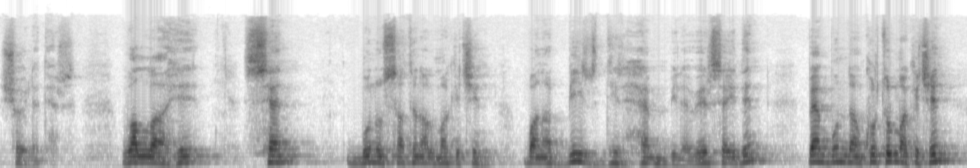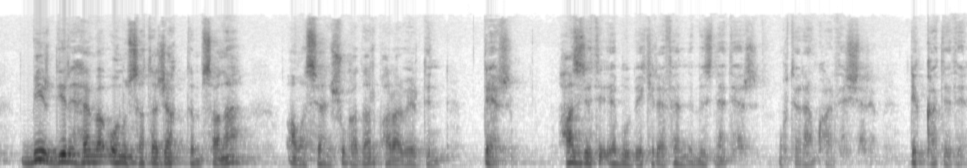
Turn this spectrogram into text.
şöyle der. Vallahi sen bunu satın almak için bana bir dirhem bile verseydin ben bundan kurtulmak için bir dirheme onu satacaktım sana ama sen şu kadar para verdin der. Hazreti Ebu Bekir Efendimiz ne der? Muhterem kardeşlerim dikkat edin.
